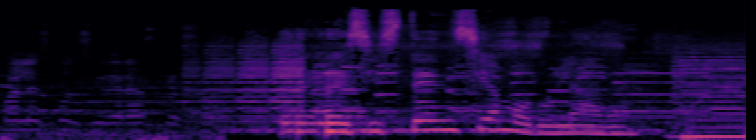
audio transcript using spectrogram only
¿Cuáles consideras que son? Resistencia modulada.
